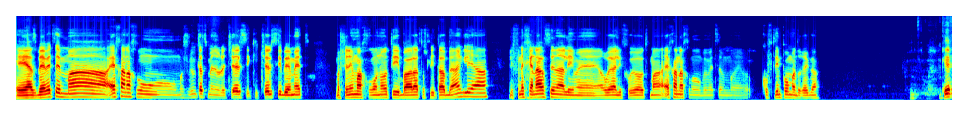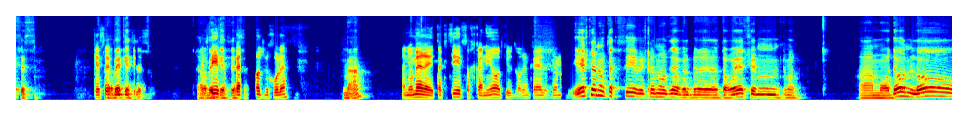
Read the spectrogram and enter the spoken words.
אה, אז בעצם מה, איך אנחנו משווים את עצמנו לצ'לסי? כי צ'לסי באמת בשנים האחרונות היא בעלת השליטה באנגליה, לפני כן ארסנל עם אה, הרבה אליפויות, מה, איך אנחנו בעצם קופצים פה מדרגה? כסף. כסף? הרבה כסף. הרבה כסף. וכולי? מה? אני אומר, תקציב, שחקניות, כאילו דברים כאלה. כן. יש לנו תקציב, יש לנו זה, אבל אתה רואה שהם, זאת אומרת, המועדון לא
